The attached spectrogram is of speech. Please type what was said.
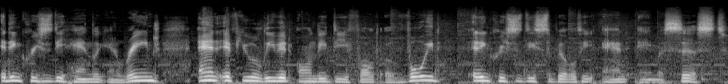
it increases the handling and range, and if you leave it on the default of void, it increases the stability and aim assist.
